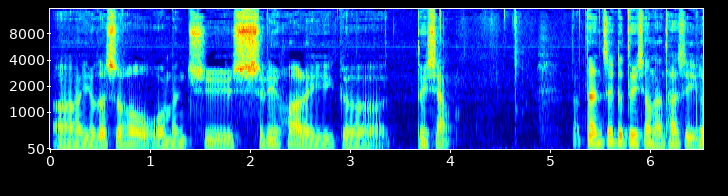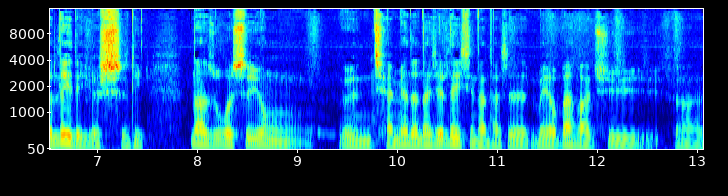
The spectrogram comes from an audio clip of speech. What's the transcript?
呃，有的时候我们去实例化了一个对象，但这个对象呢，它是一个类的一个实例。那如果是用嗯前面的那些类型呢，它是没有办法去呃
